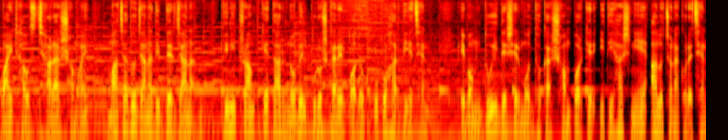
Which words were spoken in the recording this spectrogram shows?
হোয়াইট হাউস ছাড়ার সময় মাচাদো জানাদীপদের জানান, তিনি ট্রাম্পকে তার নোবেল পুরস্কারের পদক উপহার দিয়েছেন এবং দুই দেশের মধ্যকার সম্পর্কের ইতিহাস নিয়ে আলোচনা করেছেন।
